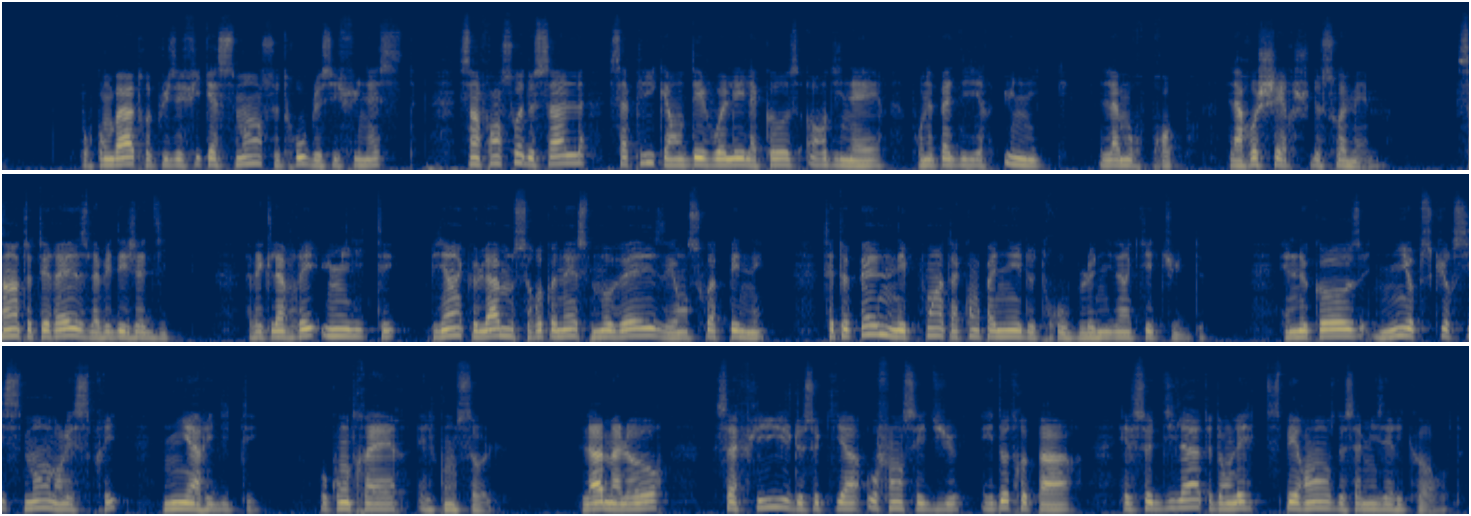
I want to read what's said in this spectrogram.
Pour combattre plus efficacement ce trouble si funeste, saint François de Sales s'applique à en dévoiler la cause ordinaire, pour ne pas dire unique, l'amour-propre, la recherche de soi-même. Sainte Thérèse l'avait déjà dit. Avec la vraie humilité, bien que l'âme se reconnaisse mauvaise et en soit peinée, cette peine n'est point accompagnée de trouble ni d'inquiétude. Elle ne cause ni obscurcissement dans l'esprit, ni aridité. Au contraire, elle console. L'âme alors s'afflige de ce qui a offensé Dieu, et d'autre part, elle se dilate dans l'espérance de sa miséricorde.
